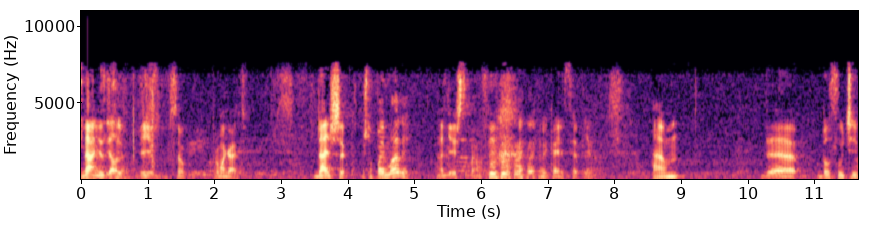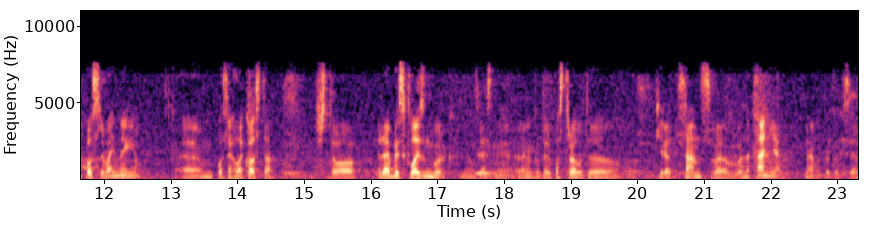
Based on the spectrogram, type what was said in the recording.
Да, они сделали, и все помогает. Дальше. И что, поймали? Надеюсь, что поймали. Наверняка есть хэппи um, да, Был случай после войны, um, после Холокоста, что Рэбе из Клойзенбург, один известный раввин, который построил это Кирят Санс в, в Натанье, да, вот это все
